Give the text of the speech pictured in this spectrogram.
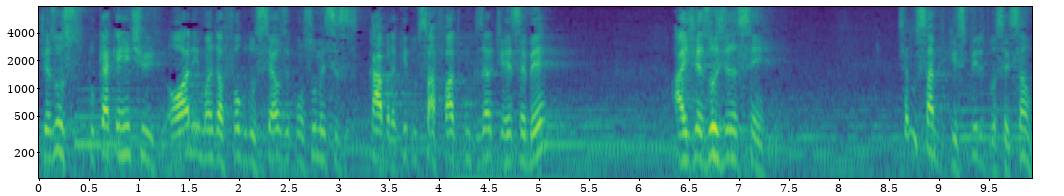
Jesus, tu quer que a gente ore e manda fogo dos céus e consuma esses cabras aqui, tudo safado, que não quiseram te receber? Aí Jesus diz assim: Você não sabe de que espírito vocês são?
